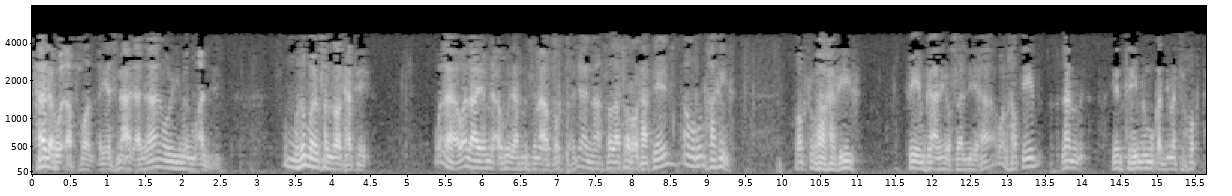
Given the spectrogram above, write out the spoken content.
هذا هو الأفضل أن يسمع الأذان ويجيب المؤذن ثم ثم يصلي ركعتين ولا ولا يمنعه ذلك من سماع الخطبة لأن صلاة الركعتين أمر خفيف وقتها خفيف في إمكانه يصليها والخطيب لم ينتهي من مقدمة الخطبة.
